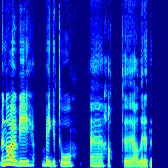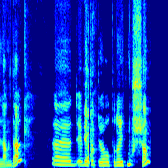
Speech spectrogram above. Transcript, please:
Men nå har jo vi begge to hatt allerede en lang dag. Eh, jeg vet Ja. at du har holdt på noe litt morsomt.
